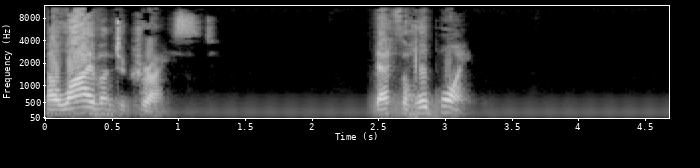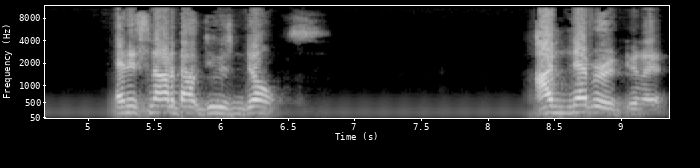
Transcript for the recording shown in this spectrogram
alive unto Christ. That's the whole point. And it's not about do's and don'ts. I'm never going to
